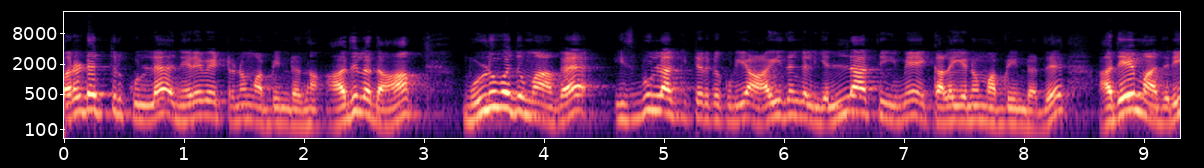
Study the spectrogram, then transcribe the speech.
வருடத்திற்குள்ள நிறைவேற்றணும் அப்படின்னு தான் அதில் தான் முழுவதுமாக இஸ்புல்லா கிட்ட இருக்கக்கூடிய ஆயுதங்கள் எல்லாத்தையுமே களையணும் அப்படின்றது. அதே மாதிரி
